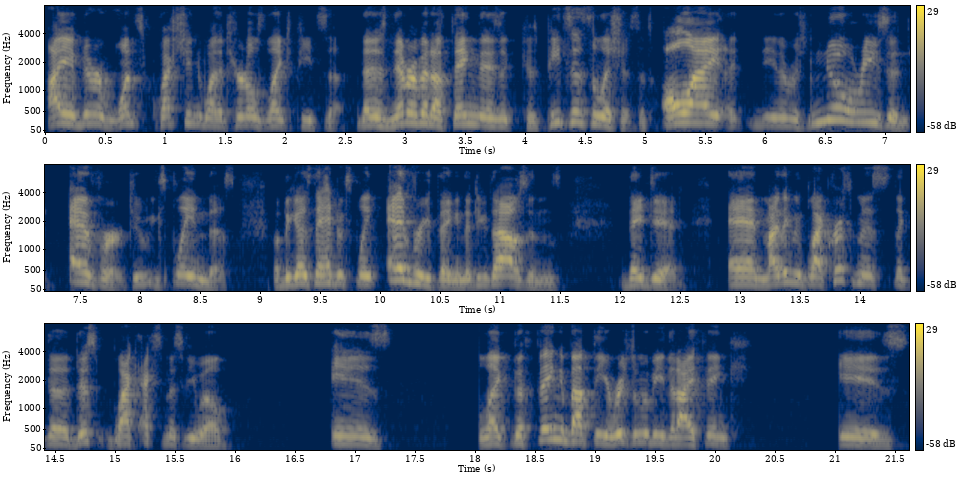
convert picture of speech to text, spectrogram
I have never once questioned why the turtles liked pizza. That has never been a thing that is because pizza is delicious. That's all I. There was no reason ever to explain this, but because they had to explain everything in the 2000s, they did. And my thing with Black Christmas, like the this Black Xmas, if you will, is like the thing about the original movie that I think is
